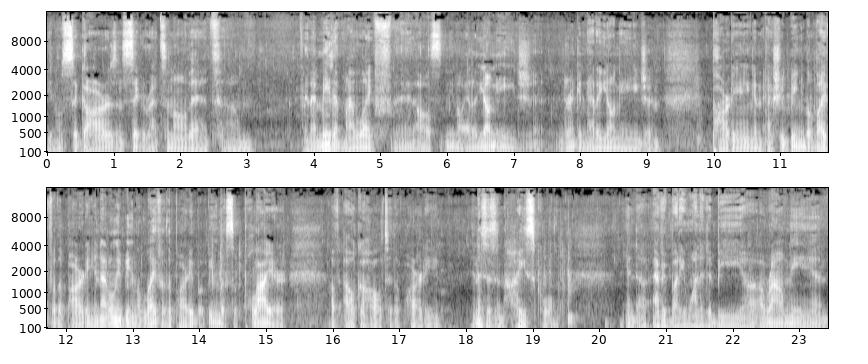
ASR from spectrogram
you know cigars and cigarettes and all that. Um, and I made it my life, and also you know at a young age, drinking at a young age, and partying, and actually being the life of the party, and not only being the life of the party, but being the supplier of alcohol to the party. And this is in high school, and uh, everybody wanted to be uh, around me, and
